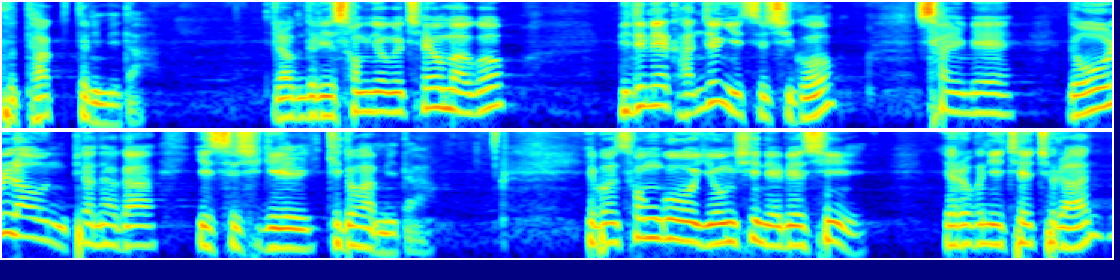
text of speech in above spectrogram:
부탁드립니다. 여러분들이 성령을 체험하고 믿음의 간증이 있으시고 삶에 놀라운 변화가 있으시길 기도합니다. 이번 송구 용시 내벳이 여러분이 제출한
